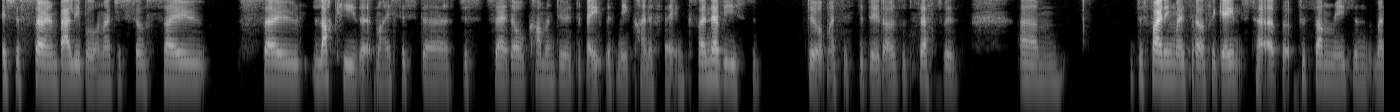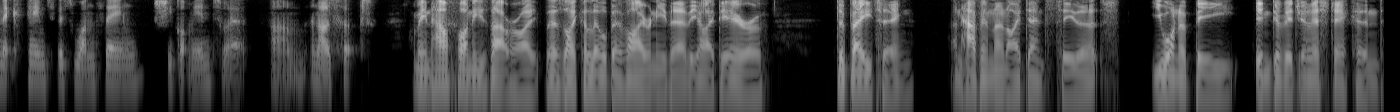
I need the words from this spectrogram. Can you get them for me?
it's just so invaluable. And I just feel so, so lucky that my sister just said, Oh, come and do a debate with me kind of thing. Cause I never used to do what my sister did. I was obsessed with, um, defining myself against her. But for some reason, when it came to this one thing, she got me into it. Um, and I was hooked. I mean, how funny is that, right? There's like a little bit of irony there. The idea of debating and having an identity that's you want to be individualistic and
